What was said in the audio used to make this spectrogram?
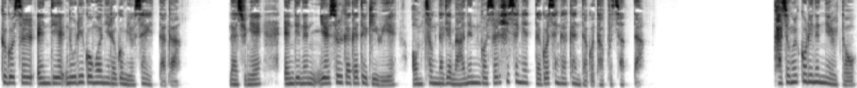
그곳을 앤디의 놀이공원이라고 묘사했다가 나중에 앤디는 예술가가 되기 위해 엄청나게 많은 것을 희생했다고 생각한다고 덧붙였다. 가정을 꾸리는 일도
